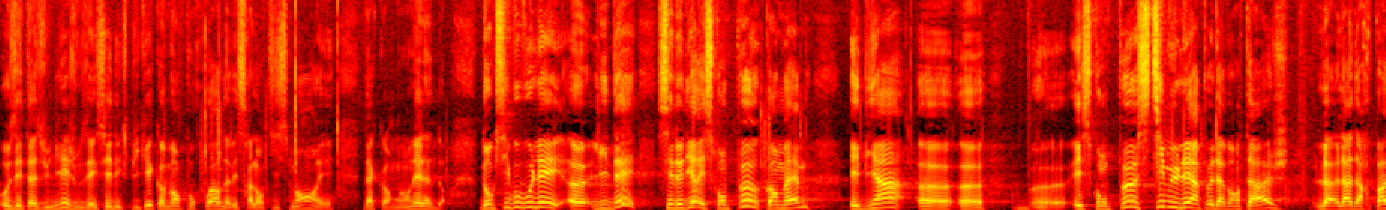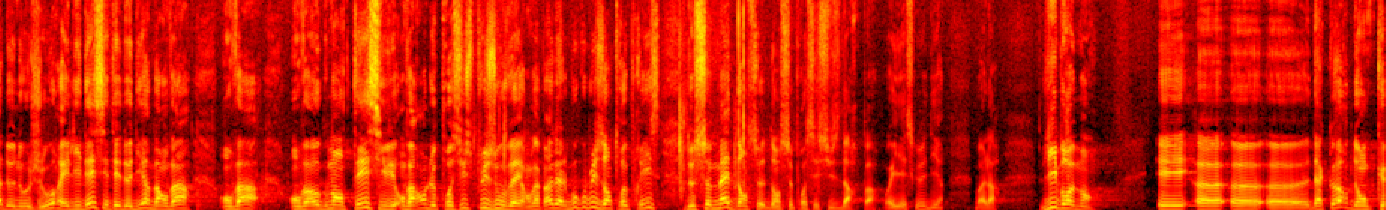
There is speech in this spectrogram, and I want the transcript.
aux États-Unis. Je vous ai essayé d'expliquer comment, pourquoi on avait ce ralentissement. Et d'accord, on est là-dedans. Donc, si vous voulez, euh, l'idée, c'est de dire est-ce qu'on peut quand même, eh bien, euh, euh, est-ce qu'on peut stimuler un peu davantage la, DARPA de nos jours Et l'idée, c'était de dire ben, on va, on va on va augmenter, on va rendre le processus plus ouvert. On va permettre à beaucoup plus d'entreprises de se mettre dans ce, dans ce processus d'ARPA. Vous voyez ce que je veux dire? Voilà. Librement. Et euh, euh, euh, d'accord, donc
